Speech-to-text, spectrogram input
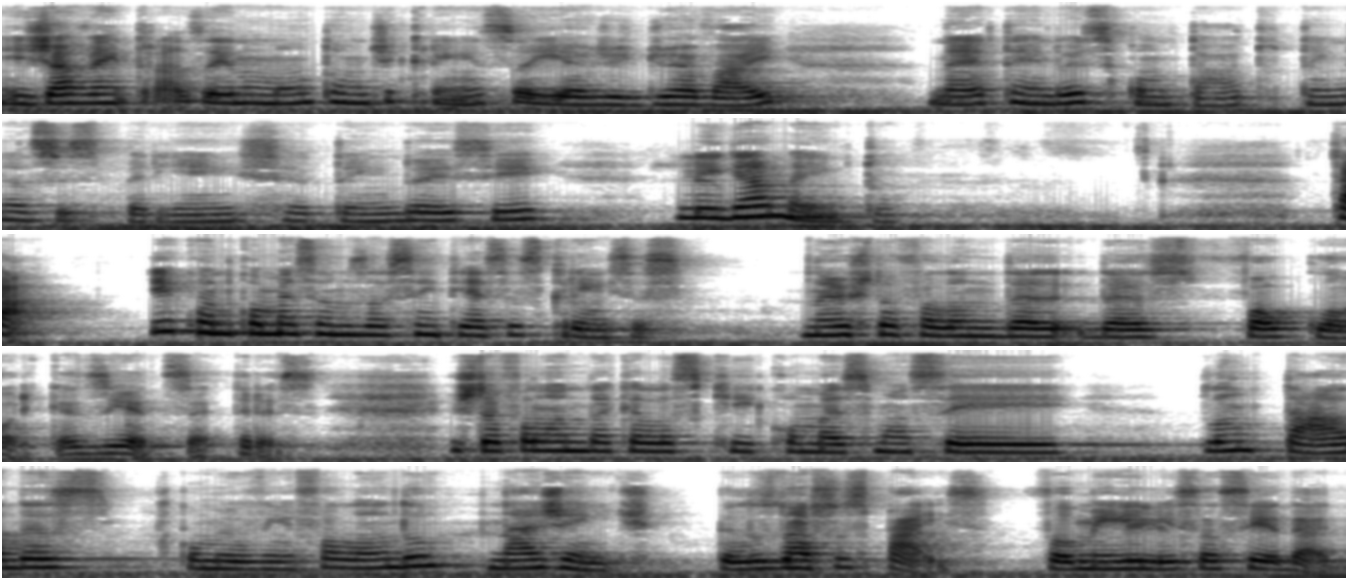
e já vem trazendo um montão de crença e a gente já vai, né, tendo esse contato, tendo essa experiência, tendo esse ligamento. Tá. E quando começamos a sentir essas crenças? Não estou falando da, das folclóricas e etc. Estou falando daquelas que começam a ser plantadas, como eu vinha falando, na gente, pelos nossos pais, família e sociedade.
